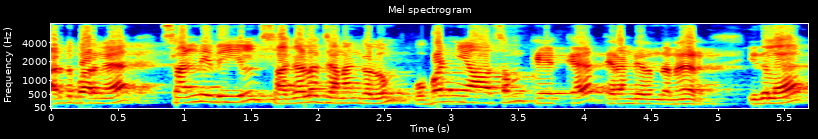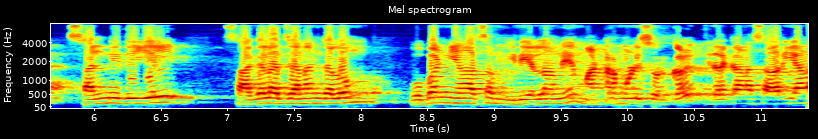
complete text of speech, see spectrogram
அடுத்து பாருங்க சந்நிதியில் சகல ஜனங்களும் உபன்யாசம் கேட்க திரண்டிருந்தனர். இதுல சந்நிதியில் சகல ஜனங்களும் உபன்யாசம் இது எல்லாமே மற்ற மொழி சொற்கள். இதற்கான சரியான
